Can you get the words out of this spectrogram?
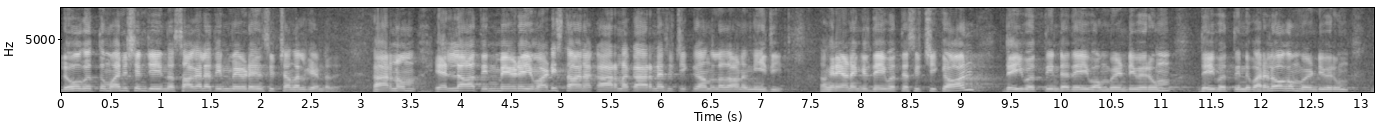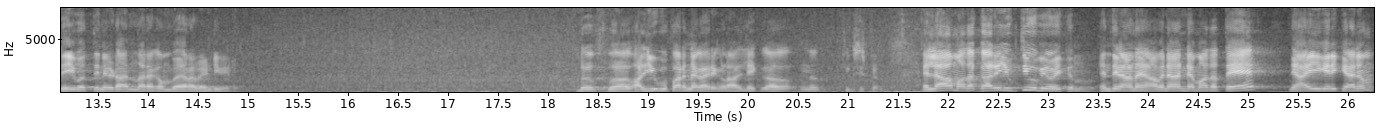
ലോകത്ത് മനുഷ്യൻ ചെയ്യുന്ന സകല തിന്മയുടെയും ശിക്ഷ നൽകേണ്ടത്. കാരണം എല്ലാ തിന്മയുടെയും അടിസ്ഥാന കാരണക്കാരനെ ശിക്ഷിക്കുക എന്നുള്ളതാണ് നീതി. അങ്ങനെയാണെങ്കിൽ ദൈവത്തെ ശിക്ഷിക്കാൻ ദൈവത്തിന്റെ ദൈവം വേണ്ടിവരും ദൈവത്തിന് പരലോകം വേണ്ടിവരും ദൈവത്തിന് ഇടാൻ നരകം വേറെ വേണ്ടിവരും ഇത് അയ്യൂബ് പറഞ്ഞ കാര്യങ്ങളാണ് അതിലേക്ക് ഒന്ന് എല്ലാ മതക്കാരും യുക്തി ഉപയോഗിക്കുന്നു. എന്തിനാണ്? അവനവന്റെ മതത്തെ ന്യായീകരിക്കാനും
